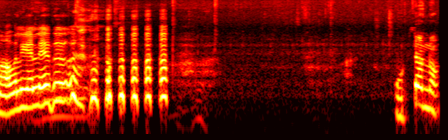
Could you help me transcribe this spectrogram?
మామూలుగా లేదు. ఉట్టన్నం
